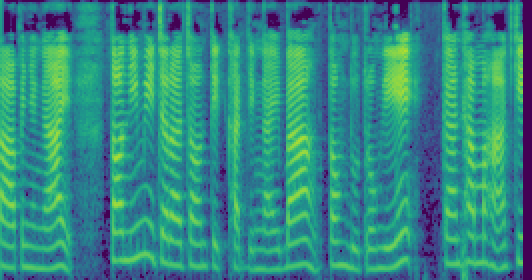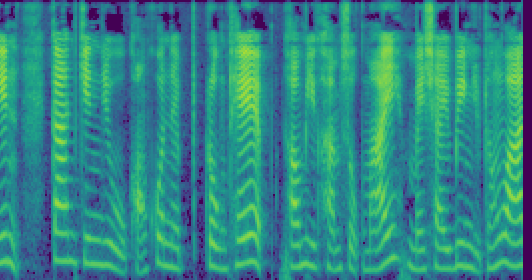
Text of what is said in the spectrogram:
ลาเป็นยังไง ตอนนี้มีจราจรติดขัดยังไงบ้าง ต้องดูตรงนี้ การทำมาหากิน การกินอยู่ของคนในกรุงเทพ เขามีความสุขไหม ไม่ใช่วิ่งอยู่ทั้งวัน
